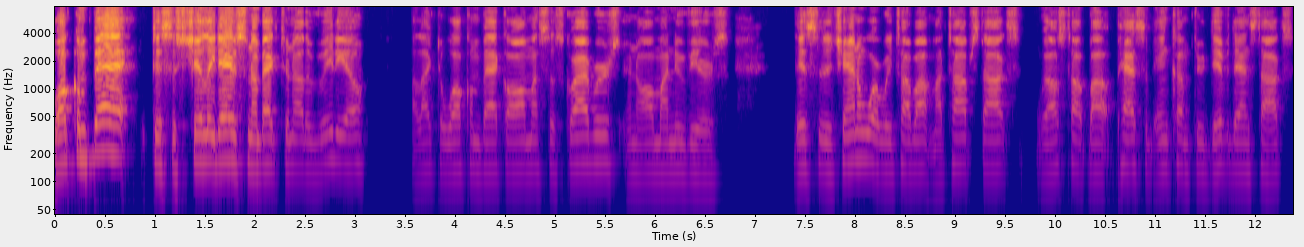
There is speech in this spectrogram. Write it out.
Welcome back. This is Chilly Davis, and I'm back to another video. I'd like to welcome back all my subscribers and all my new viewers. This is a channel where we talk about my top stocks. We also talk about passive income through dividend stocks,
